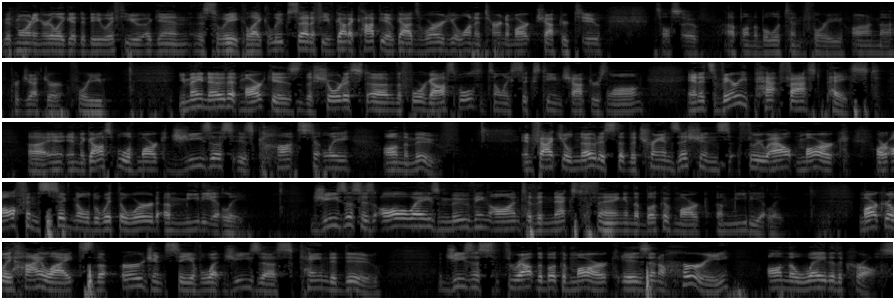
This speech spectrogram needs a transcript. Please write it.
Good morning. Really good to be with you again this week. Like Luke said, if you've got a copy of God's Word, you'll want to turn to Mark chapter 2. It's also up on the bulletin for you, on the projector for you. You may know that Mark is the shortest of the four Gospels. It's only 16 chapters long, and it's very fast paced. Uh, in, in the Gospel of Mark, Jesus is constantly on the move. In fact, you'll notice that the transitions throughout Mark are often signaled with the word immediately. Jesus is always moving on to the next thing in the book of Mark immediately. Mark really highlights the urgency of what Jesus came to do. Jesus, throughout the book of Mark, is in a hurry on the way to the cross.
